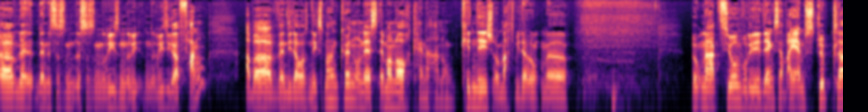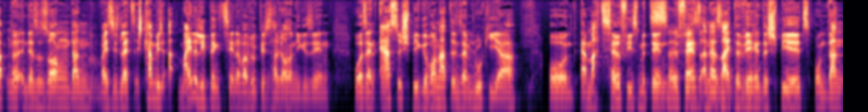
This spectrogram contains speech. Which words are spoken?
ähm, dann ist es ein, ist es ein, riesen, ri- ein riesiger Fang. Aber wenn die daraus nichts machen können und er ist immer noch, keine Ahnung, kindisch und macht wieder irgendeine, irgendeine Aktion, wo du dir denkst, ja, war ja im Stripclub, ne, in der Saison, dann, weiß ich, letzt, ich kann mich, meine Lieblingsszene war wirklich, das habe ich auch noch nie gesehen, wo er sein erstes Spiel gewonnen hatte in seinem Rookie-Jahr und er macht Selfies mit den Selfies Fans an der Seite Seitenlinie. während des Spiels und dann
